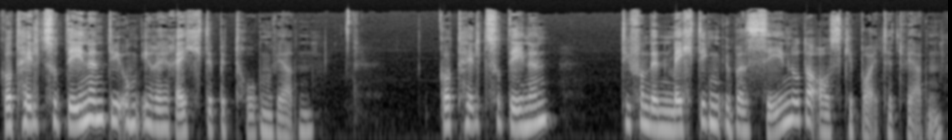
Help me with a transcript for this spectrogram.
Gott hält zu denen, die um ihre Rechte betrogen werden. Gott hält zu denen, die von den Mächtigen übersehen oder ausgebeutet werden.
